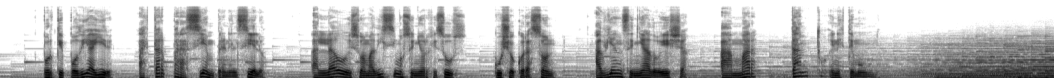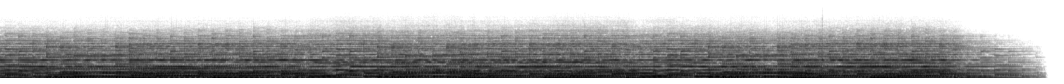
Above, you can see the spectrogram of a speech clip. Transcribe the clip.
porque podía ir a estar para siempre en el cielo al lado de su amadísimo Señor Jesús, cuyo corazón había enseñado ella a amar tanto en este mundo.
